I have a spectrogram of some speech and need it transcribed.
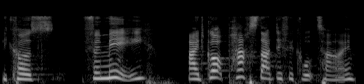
because for me, I'd got past that difficult time.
